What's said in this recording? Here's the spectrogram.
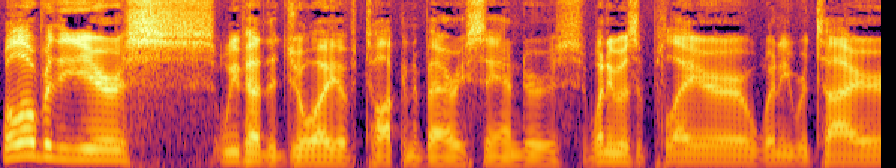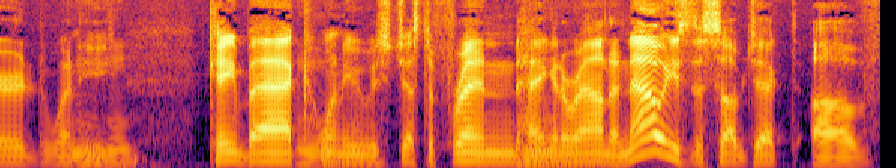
Well, over the years, we've had the joy of talking to Barry Sanders when he was a player, when he retired, when Mm-hmm. he came back, when he was just a friend hanging Mm-hmm. around, and now he's the subject of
